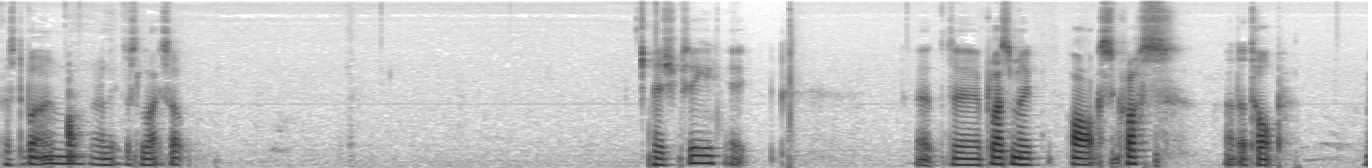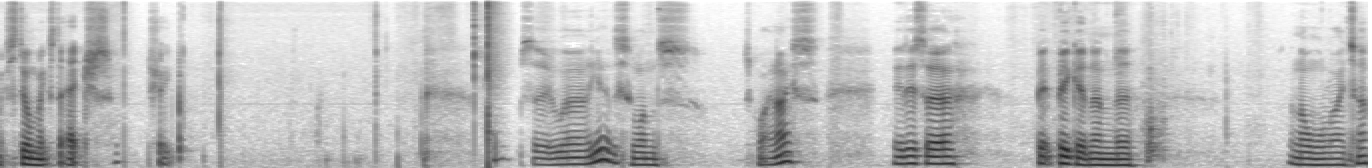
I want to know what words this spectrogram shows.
press the button, and it just lights up. As you can see it, the plasma arcs cross at the top it still makes the X shape. So uh, yeah this one's it's quite nice. It is a bit bigger than the normal lighter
